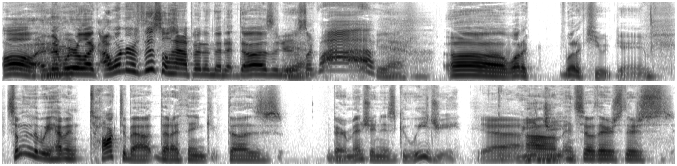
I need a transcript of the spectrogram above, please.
Oh, and then we were like, I wonder if this will happen, and then it does, and you're just like, wow. yeah. Oh, what a what a cute game. Something that we haven't talked about that I think does bear mention is Gooigi. Yeah. Um, and so there's there's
